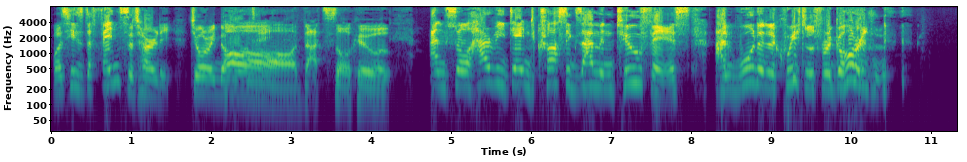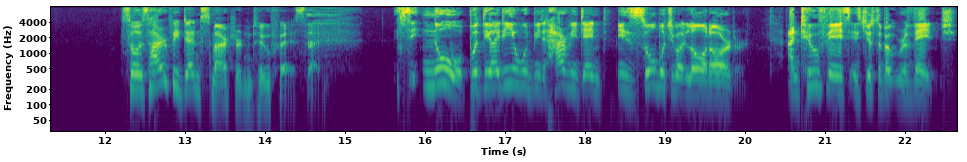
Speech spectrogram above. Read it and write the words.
was his defense attorney during the whole thing. oh, that's so cool. And so Harvey Dent cross-examined Two-Face and won an acquittal for Gordon. So is Harvey Dent smarter than Two Face then? See, no, but the idea would be that Harvey Dent is so much about law and order, and Two Face is just about revenge.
